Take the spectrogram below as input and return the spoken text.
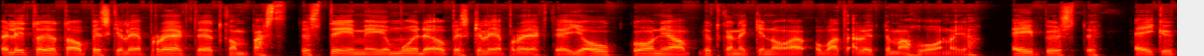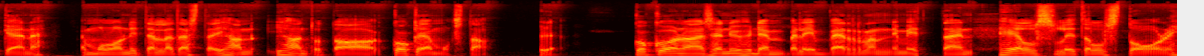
pelitojota opiskelijaprojekteja, jotka on päästetty Steamiin jo muiden opiskelijaprojektien joukkoon ja jotka nekin ovat älyttömän huonoja. Ei pysty, ei kykene. Ja mulla on itsellä tästä ihan, ihan tota kokemusta kokonaisen yhden pelin verran, nimittäin Hell's Little Story.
